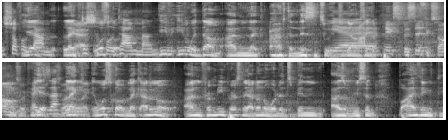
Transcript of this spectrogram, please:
shuffle yeah, damn. like Yeah. just shuffle go- damn, man. Even even with Damn, I'm like I have to listen to it. Yeah. You know what I I'm saying? can pick specific songs with Kendrick Yeah, Exactly. as well. like it was called like I don't know, and for me personally, I don't know what it's been as of recent, but I think the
